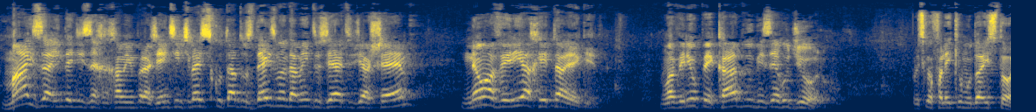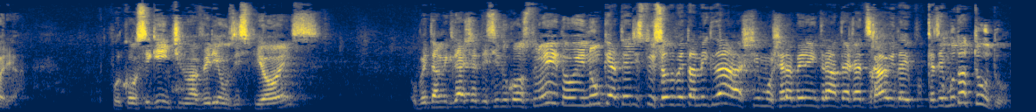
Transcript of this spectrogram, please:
Mais ainda, dizem Rahamim para a gente, se a gente tivesse escutado os dez mandamentos diretos de Hashem, não haveria Reta Egel. Não haveria o pecado do bezerro de ouro. Por isso que eu falei que mudou a história. Por conseguinte, não haveriam os espiões, o Betamigdash ia ter sido construído e nunca ia ter destruição do Betamigdash, Moshe Rabbeinu entrar na terra de Israel, e daí, quer dizer, mudou tudo.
